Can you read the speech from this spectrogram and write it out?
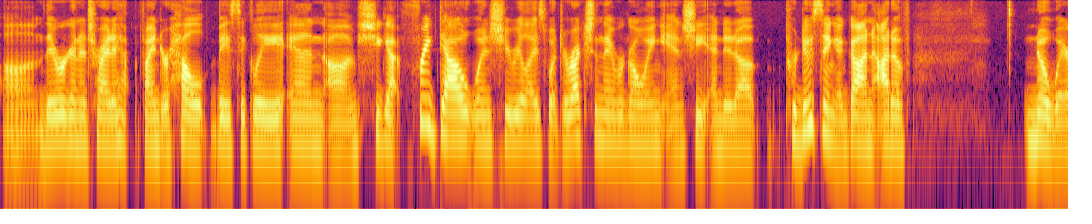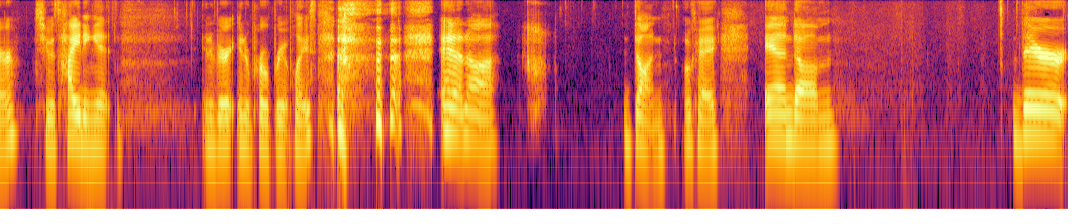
um, they were going to try to find her help basically. And um, she got freaked out when she realized what direction they were going and she ended up producing a gun out of nowhere. She was hiding it in a very inappropriate place. And uh done okay? And um, there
